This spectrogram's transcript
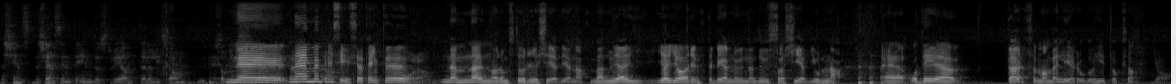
det känns, det känns inte industriellt eller liksom... Nej, nej men precis. Jag tänkte vara. nämna en av de större kedjorna. Men Ja. jag, jag gör inte det nu när du sa kedjorna. eh, och det är därför man väljer att gå hit också. Ja.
